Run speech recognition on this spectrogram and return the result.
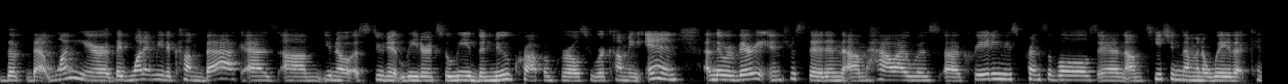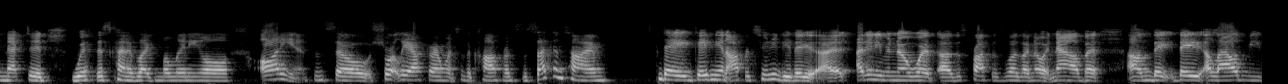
The, that one year they wanted me to come back as um, you know a student leader to lead the new crop of girls who were coming in. And they were very interested in um, how i was uh, creating these principles and um, teaching them in a way that connected with this kind of like millennial audience. And so shortly after i went to the conference the second time they gave me an opportunity. They, I, I didn't even know what uh, this process was. I know it now, but um, they they allowed me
